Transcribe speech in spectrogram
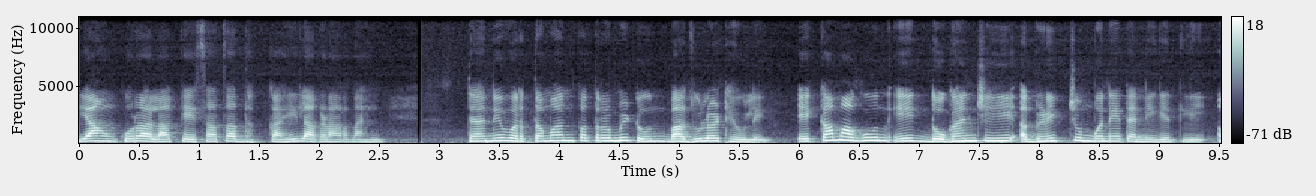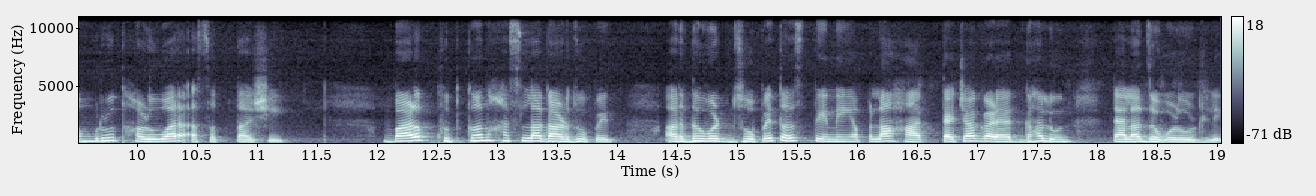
या अंकुराला केसाचा धक्काही लागणार नाही. त्याने वर्तमानपत्र मिटून बाजूला ठेवले. एकामागून एक दोघांचीही अग्निक चुंबने त्यांनी घेतली अमृत हळुवार असक्ताशी बाळ खुदकन हसला गाढ झोपेत. अर्धवट झोपेतच त्याने आपला हात त्याच्या गळ्यात घालून त्याला जवळ ओढले.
